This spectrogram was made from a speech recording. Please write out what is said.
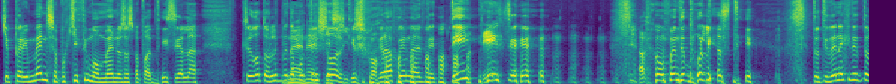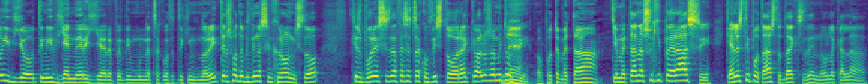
Και περιμένεις από εκεί θυμωμένος να σου απαντήσει, αλλά ξέρω εγώ το βλέπει μετά Ναι, από ναι, τρεις και ώρες έχει- και σου γράφει ένα. Τι! Αυτό μου φαίνεται πολύ αστείο. το ότι δεν έχετε το ίδιο, την ίδια ενέργεια, ρε παιδί μου, να τσακωθείτε εκείνη την ώρα. Ή τέλος πάντων, επειδή είναι ασυγχρόνιστο, ξέρεις, μπορεί εσύ να θες να τσακωθείς τώρα και ο άλλος να μην το ναι, δει. οπότε μετά. Και μετά να σου έχει περάσει. Και αν λες τίποτα, άστο, εντάξει, δεν είναι όλα καλά.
